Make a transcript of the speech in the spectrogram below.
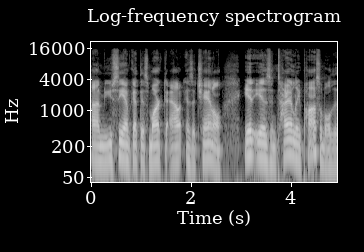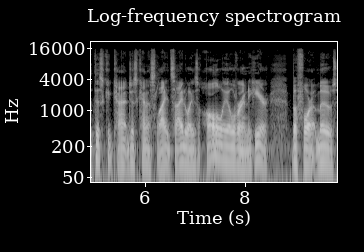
Um, you see I've got this marked out as a channel. It is entirely possible that this could kind of just kind of slide sideways all the way over into here before it moves.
